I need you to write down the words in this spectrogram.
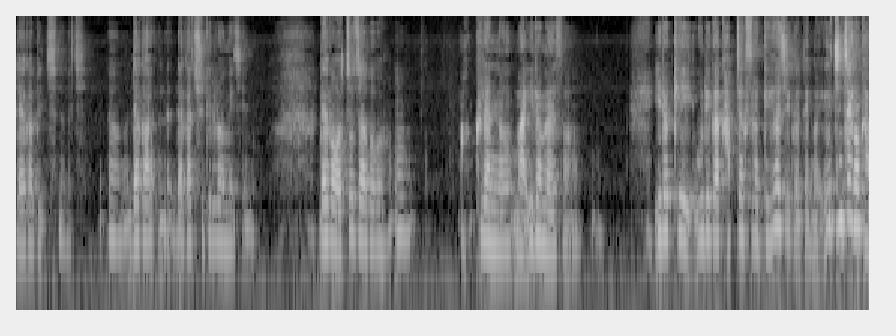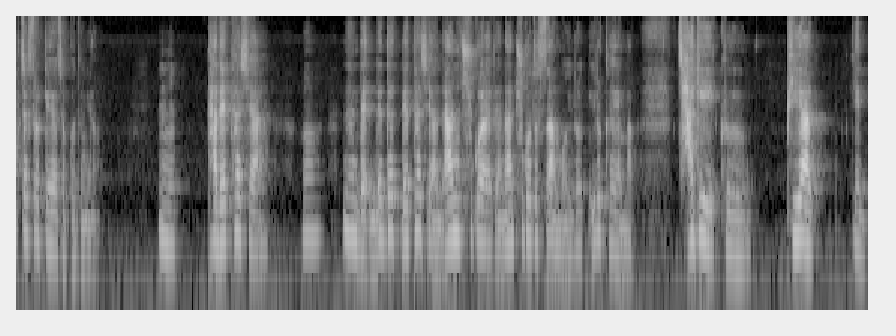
내가 미친놈이지. 어, 내가 내가 죽일 놈이지. 뭐. 내가 어쩌자고 어? 막 그랬노 막 이러면서 이렇게 우리가 갑작스럽게 헤어지게 된 거야. 이거 진짜 이건 갑작스럽게 헤어졌거든요. 음, 다 내 탓이야. 어? 내, 내, 내, 내 탓이야. 나는 죽어야 돼. 난 죽어도 싸. 뭐, 이렇게, 이렇게 막, 자기 그, 비약이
